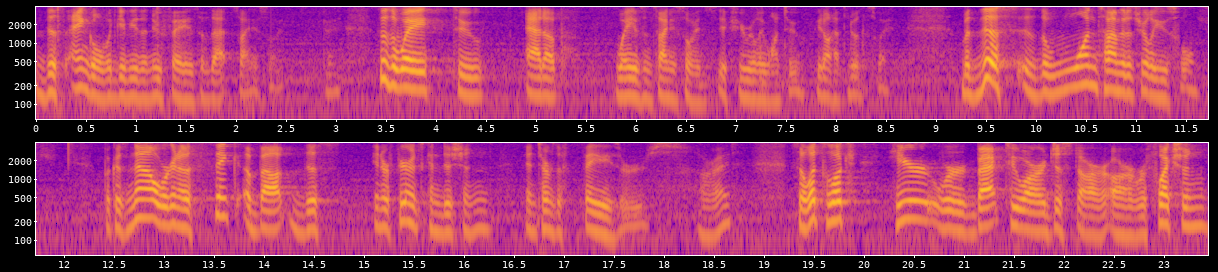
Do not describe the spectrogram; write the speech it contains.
this angle would give you the new phase of that sinusoid. Okay? This is a way to add up waves and sinusoids if you really want to. You don't have to do it this way. But this is the one time that it's really useful because now we're going to think about this interference condition in terms of phasors, all right? So let's look here, we're back to our just our, our reflection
